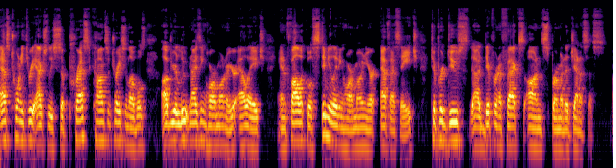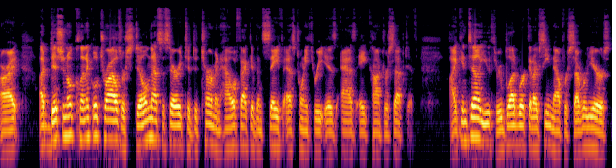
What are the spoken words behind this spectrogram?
S23 actually suppressed concentration levels of your luteinizing hormone or your LH and follicle stimulating hormone, your FSH, to produce uh, different effects on spermatogenesis. All right. Additional clinical trials are still necessary to determine how effective and safe S23 is as a contraceptive. I can tell you through blood work that I've seen now for several years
